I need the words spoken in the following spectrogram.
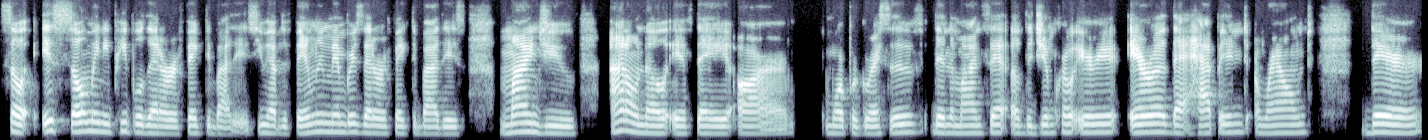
So, it's so many people that are affected by this. You have the family members that are affected by this. Mind you, I don't know if they are more progressive than the mindset of the Jim Crow area era that happened around their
